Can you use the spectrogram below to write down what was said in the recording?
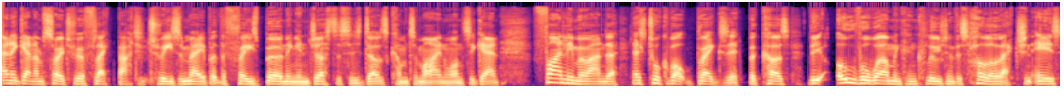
And again, I'm sorry to reflect back to Theresa May, but the phrase burning injustices does come to mind once again. Finally, Miranda, let's talk about Brexit because the overwhelming conclusion of this whole election is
